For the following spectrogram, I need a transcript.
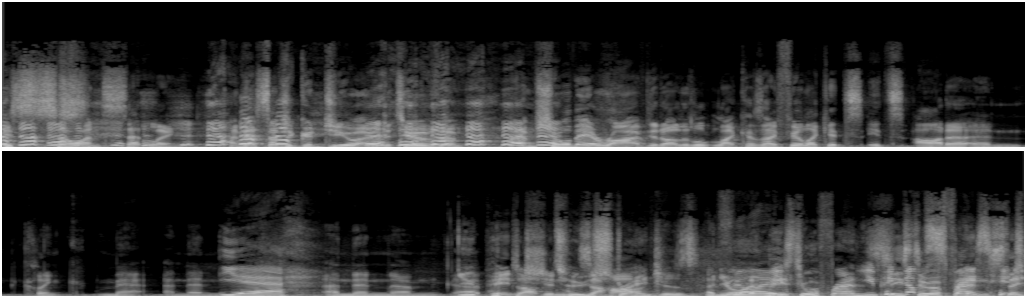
It's so unsettling, and they're such a good duo, the two of them. I'm sure they arrived at our little like because I feel like it's it's Arda and Clink met, and then yeah. and then um, You uh, picked Pinch up two Zahak. strangers, and you're like, like- these two are friends. You These up two are space friends. They hitchhikers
